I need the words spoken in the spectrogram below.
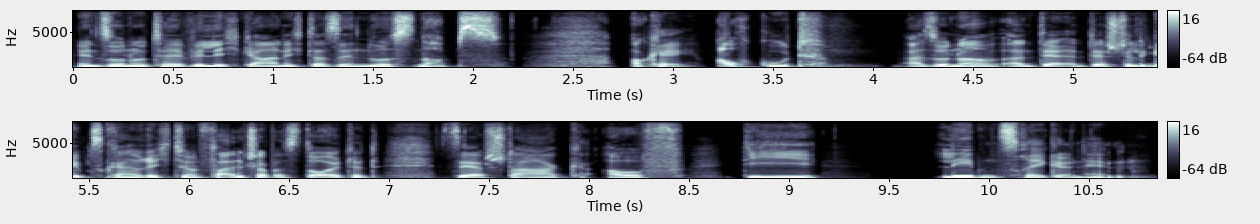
In so ein Hotel will ich gar nicht, da sind nur Snobs. Okay, auch gut. Also ne, an der, der Stelle gibt es kein richtig und falsch, aber es deutet sehr stark auf die Lebensregeln hin.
